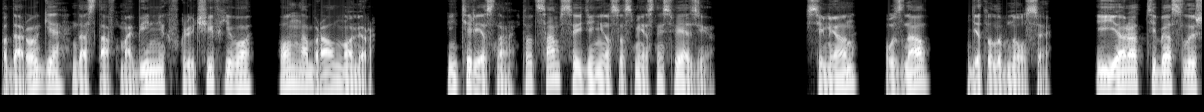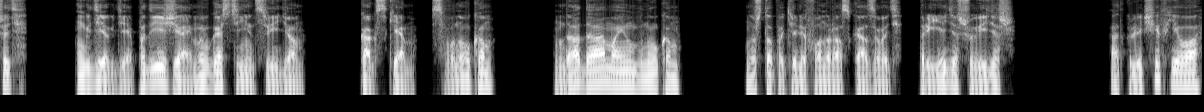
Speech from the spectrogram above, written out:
По дороге, достав мобильник, включив его, он набрал номер. Интересно, тот сам соединился с местной связью? «Семен? Узнал?» — дед улыбнулся. «И я рад тебя слышать». «Где-где? Подъезжай, мы в гостиницу идем». «Как с кем? С внуком?» «Да-да, моим внуком. Ну что по телефону рассказывать? Приедешь, увидишь». Отключив его,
